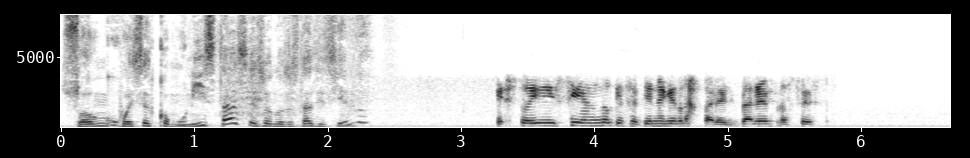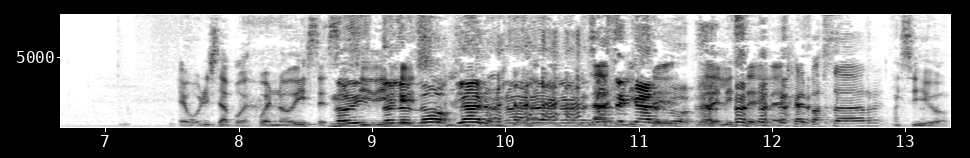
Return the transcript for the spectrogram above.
¿son jueces comunistas? ¿Eso nos estás diciendo? Estoy diciendo que se tiene que transparentar el proceso. Es buenísima porque después no dice. No, sí, sí, no, dije no, no, claro, no, no, no, no se La hace cargo. La deslicé, la dejé pasar y sigo.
